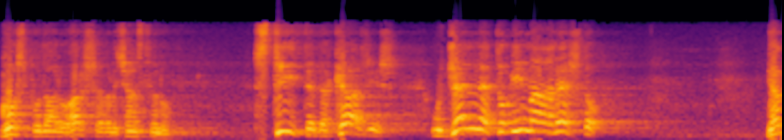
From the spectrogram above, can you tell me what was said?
Gospodaru Arša veličanstveno, stite da kažeš u džennetu ima nešto. Jel?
